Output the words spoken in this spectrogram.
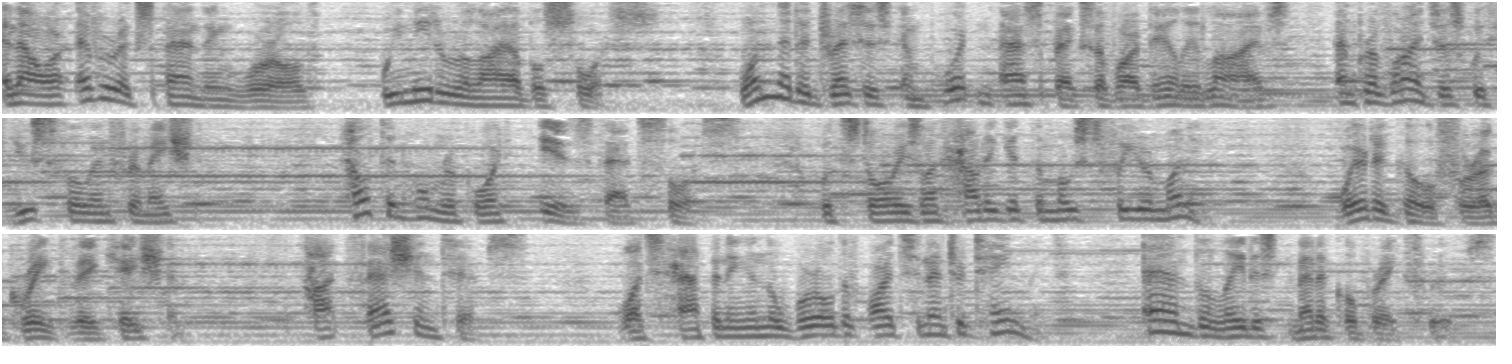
In our ever-expanding world, we need a reliable source, one that addresses important aspects of our daily lives and provides us with useful information. Health and Home Report is that source, with stories on how to get the most for your money, where to go for a great vacation, hot fashion tips, what's happening in the world of arts and entertainment, and the latest medical breakthroughs.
